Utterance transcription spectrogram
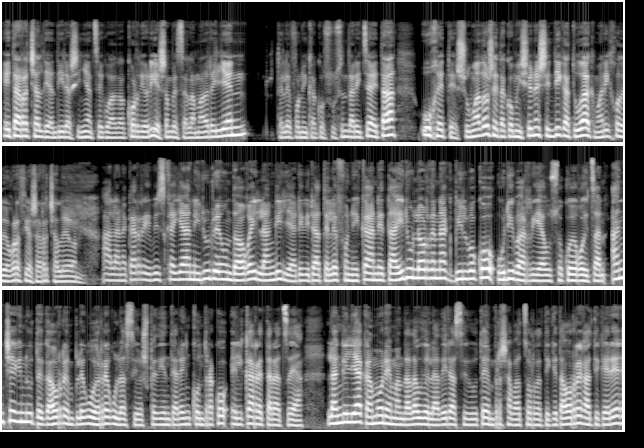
eta arratsaldean dira sinatzekoak akordi hori esan bezala Madrilen telefonikako zuzendaritza eta UGT sumados eta komisiones sindikatuak Marijo de Gracias Arratsaldeon. Alan ekarri Bizkaian 320 langile ari dira telefonikan eta hiru laurdenak Bilboko Uribarria auzoko egoitzan antxe egin dute gaur enplegu erregulazio espedientearen kontrako elkarretaratzea. Langileak amore emanda daudela adierazi dute enpresa batzordetik eta horregatik ere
